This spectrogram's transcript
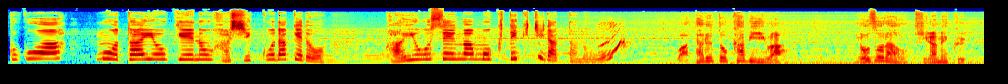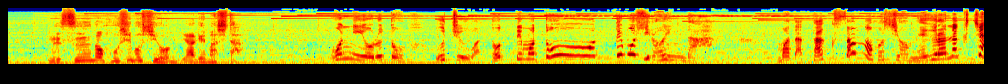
ここはもう太陽系の端っこだけど海洋線が目的地だったの？渡るとカビーは夜空をきらめく無数の星々を見上げました。本によると宇宙はとってもとっても広いんだ。まだたくさんの星を巡らなくちゃ。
